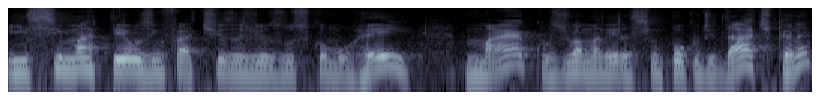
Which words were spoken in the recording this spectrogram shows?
E se Mateus enfatiza Jesus como rei, Marcos, de uma maneira assim um pouco didática, né?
